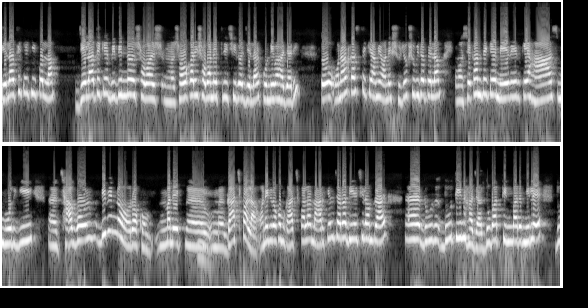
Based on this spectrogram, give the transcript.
জেলা থেকে কি করলাম? জেলা থেকে বিভিন্ন সভা সহকারী সভানেত্রী ছিল জেলার পূর্ণিমা হাজারি। তো ওনার কাছ থেকে আমি অনেক সুযোগ সুবিধা পেলাম এবং সেখান থেকে মেয়েদেরকে হাঁস মুরগি ছাগল বিভিন্ন রকম মানে গাছপালা অনেক রকম গাছপালা নারকেল চারা দিয়েছিলাম প্রায় দু দু তিন হাজার দুবার তিনবার মিলে দু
